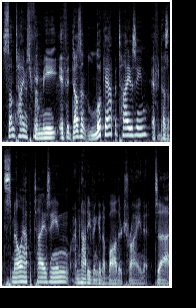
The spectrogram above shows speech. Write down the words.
Sometimes for me, if it doesn't look appetizing, if it doesn't smell appetizing, I'm not even going to bother trying it. Uh,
